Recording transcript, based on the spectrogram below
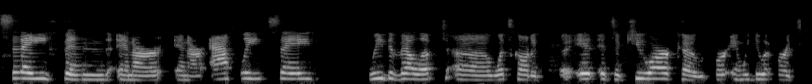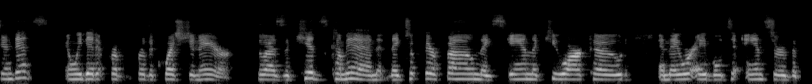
safe and and our and our athletes safe we developed uh, what's called a it, it's a qr code for and we do it for attendance and we did it for, for the questionnaire so as the kids come in they took their phone they scanned the qr code and they were able to answer the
